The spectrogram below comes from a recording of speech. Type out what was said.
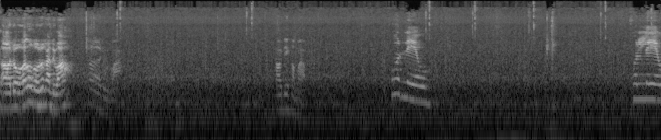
เออโดนก็ต้องโดนด้วยกันดิวะเออดูวะเข้าที่เขามาพูดเร็ว คนเร็ว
